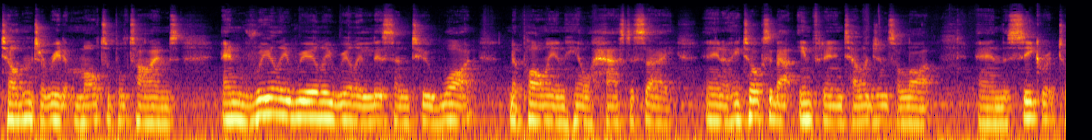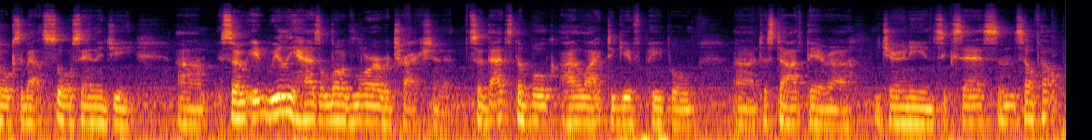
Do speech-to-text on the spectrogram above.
tell them to read it multiple times, and really, really, really listen to what Napoleon Hill has to say. And, you know, he talks about infinite intelligence a lot, and The Secret talks about source energy. Um, so it really has a lot of law of attraction in it. So that's the book I like to give people uh, to start their uh, journey in success and self help.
